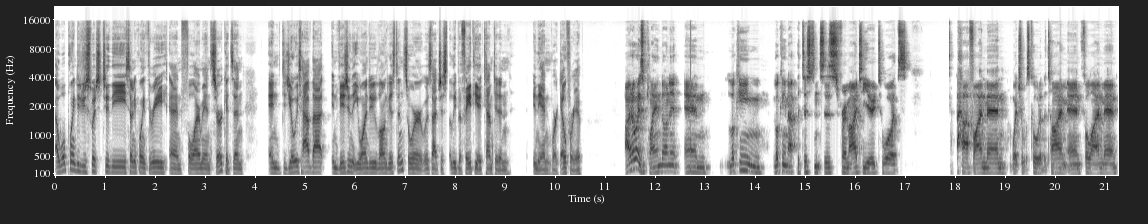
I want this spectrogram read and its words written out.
at what point did you switch to the 70.3 and full Ironman circuits? And And did you always have that envision that you wanted to do long distance, or was that just a leap of faith you attempted and in the end worked out for you? I'd always planned on it, and looking looking at the distances from ITU towards half Ironman, which it was called at the time, and full Ironman,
